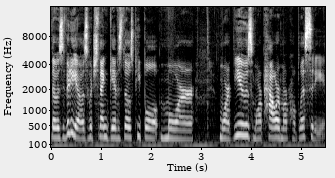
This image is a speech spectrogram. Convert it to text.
those videos which then gives those people more more views more power more publicity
